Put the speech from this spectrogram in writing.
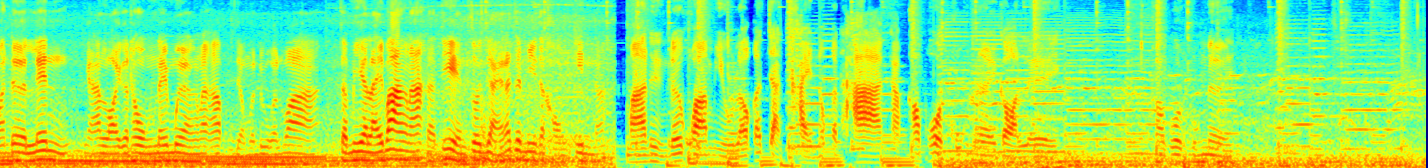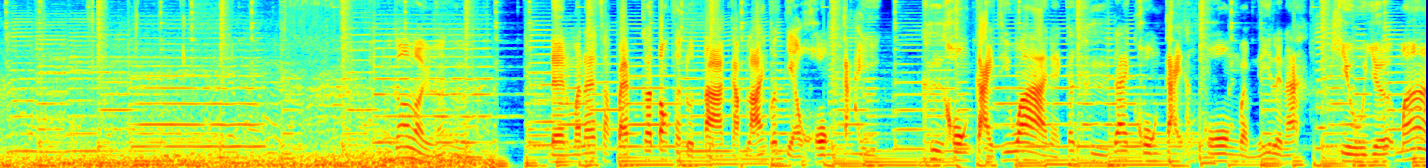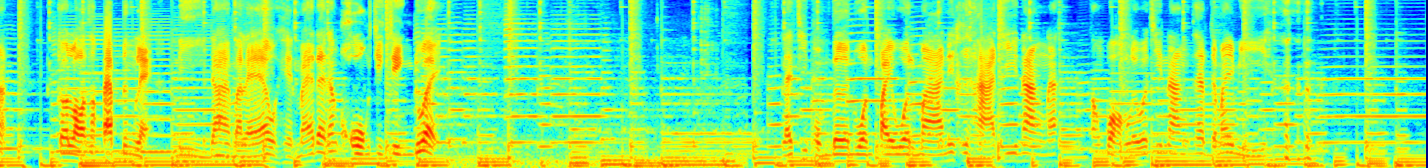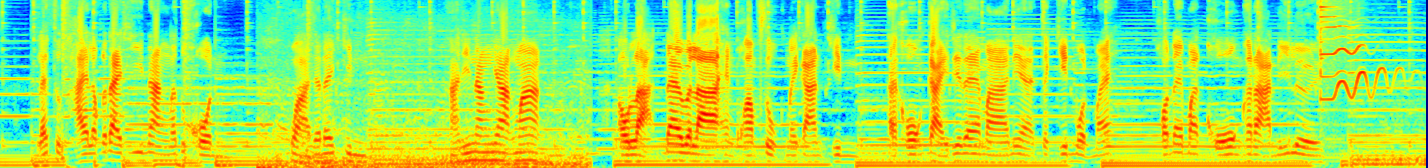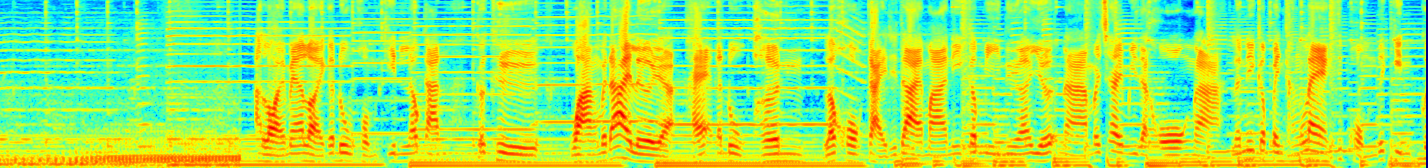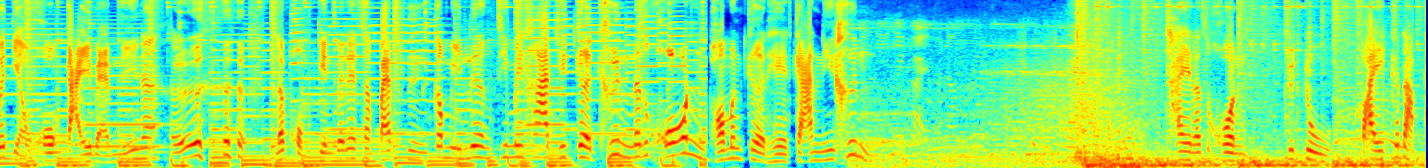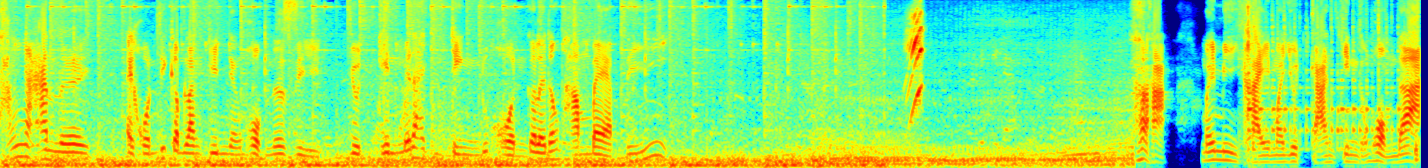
มาเดินเล่นงานลอยกระทงในเมืองนะครับ เดี๋ยวมาดูกันว่าจะมีอะไรบ้างนะ แต่ที่เห็นส่วนใหญ่น่าจะมีแต่ของกินนะ มาถึงด้วยความหิวเราก็จัดไข่นกกระทากับข้าวโพดคลุกเนยก่อนเลยข้าวโพดคลุกเนยมันก็อร่อยอยู่นะเธอเดินมาได้สักแป๊บก็ต้องสะดุดตากับร้านก๋วยเตี๋ยวโครงไก่คือโครงไก่ที่ว่าเนี่ยก็คือได้โครงไก่ทั้งโครงแบบนี้เลยนะ คิวเยอะมาก ก็รอสักแป๊บหนึ่งแหละ นี่ได้มาแล้วเห็นไหมได้ทั้งโครงจริง ๆ ด้วย และที่ผมเดินวนไปวนมานี่คือหาที่นั่งนะ ต้องบอกเลยว่าที่นั่งแทบจะไม่มี และสุดท้ายเราก็ได้ที่นั่งนะทุกคน กว่าจะได้กิน หาที่นั่งยากมาก เอาละได้เวลาแห่งความสุขในการกิน แต่โครงไก่ที่ได้มาเนี่ยจะกินหมดไหมเพราะได้มาโครงขนาดนี้เลย อร่อยไม่อร่อยก็ดูผมกินแล้วกันก็คือวางไม่ได้เลยอะ่ะแทะกระดูกเพลินแล้วโครงไก่ที่ได้มานี่ก็มีเนื้อเยอะนะไม่ใช่มีแต่โครงนะและนี่ก็เป็นครั้งแรกที่ผมได้กินก๋วยเตี๋ยวโครงไก่แบบนี้นะเออ แล้วผมกินไปได้สักแป๊บหนึ่งก็มีเรื่องที่ไม่คาดคิดเกิดขึ้นนะทุกคนเพราะมันเกิดเหตุการณ์นี้ขึ้น ใช่แล้วทุกคนจู่ๆไฟก็ดับทั้งงานเลย ไอคนที่กำลังกินอย่างผมเนะสิ หยุดกินไม่ได้จริงๆ ทุกคนก็เลยต้องทำแบบนี้ฮ่าไม่มีใครมาหยุดการกินของผมได้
